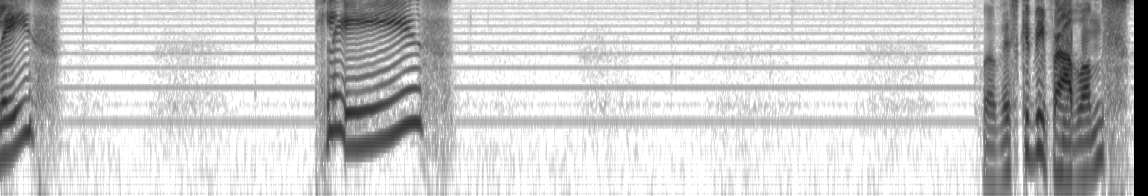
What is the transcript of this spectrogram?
Please? Please? Well, this could be problems.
